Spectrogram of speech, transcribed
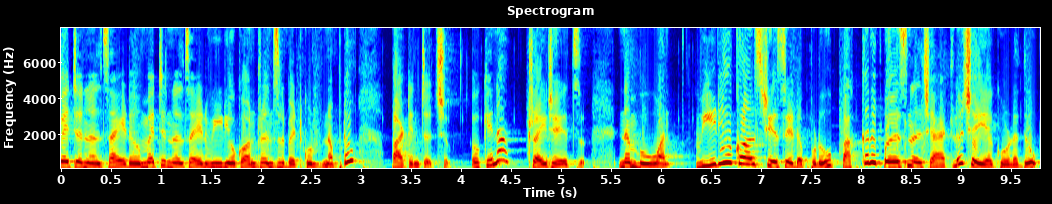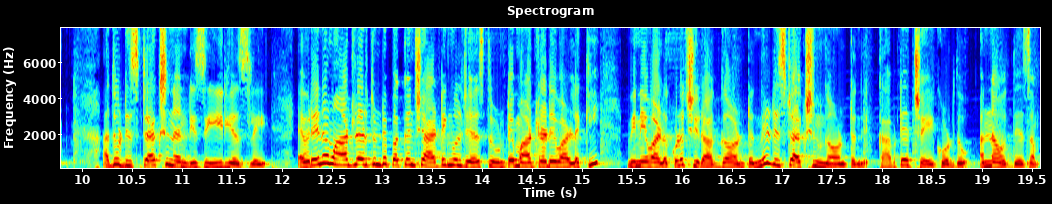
paternal side maternal side video కాన్ఫరెన్స్లు పెట్టుకుంటున్నప్పుడు పాటించవచ్చు ఓకేనా? ట్రై చేయొచ్చు. నెంబర్ వన్ వీడియో కాల్స్ చేసేటప్పుడు పక్కన పర్సనల్ చాట్లు చేయకూడదు. అదో డిస్ట్రాక్షన్ అండి సీరియస్లీ ఎవరైనా మాట్లాడుతుంటే పక్కన చాటింగ్లు చేస్తూ ఉంటే మాట్లాడే వాళ్ళకి వినే వాళ్ళకి కూడా చిరాగ్గా ఉంటుంది డిస్ట్రాక్షన్గా ఉంటుంది. కాబట్టి అది చేయకూడదు అన్న ఉద్దేశం.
